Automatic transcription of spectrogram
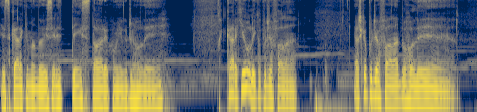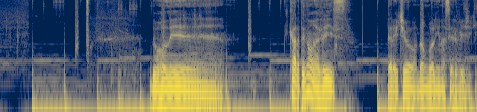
Esse cara que mandou isso, ele tem história comigo de rolê, hein? Cara, que rolê que eu podia falar? Eu acho que eu podia falar do rolê. Do rolê. Cara, teve uma vez. Pera aí, deixa eu dar um golinho na cerveja aqui.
